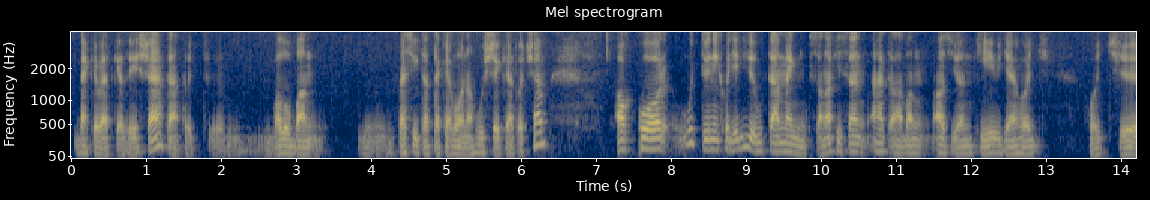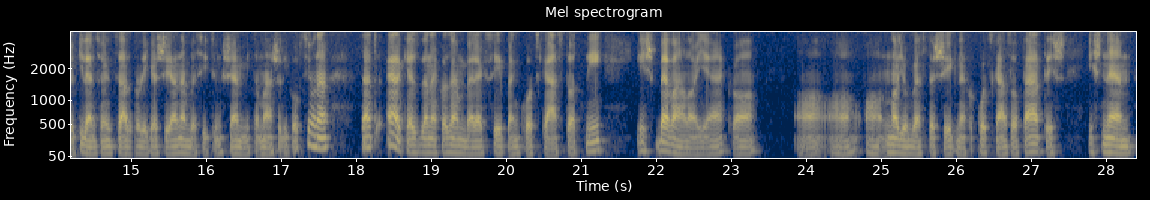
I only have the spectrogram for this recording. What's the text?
bekövetkezése, tehát hogy valóban veszítettek-e volna hússékelt vagy sem, akkor úgy tűnik, hogy egy idő után megnyugszanak, hiszen általában az jön ki, ugye, hogy, hogy 95% eséllyel nem veszítünk semmit a második opciónál, tehát elkezdenek az emberek szépen kockáztatni, és bevállalják a, a, a, a nagyobb veszteségnek a kockázatát, és, és nem,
